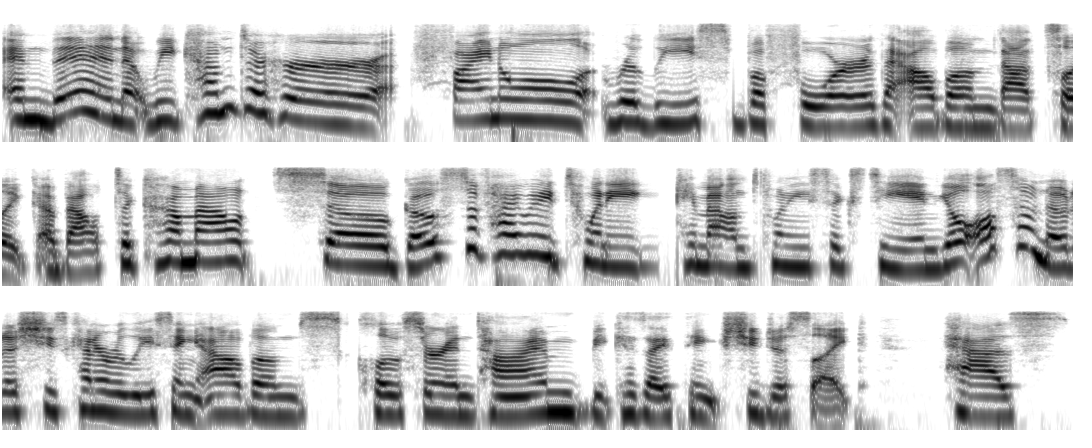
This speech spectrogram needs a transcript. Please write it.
and then we come to her final release before the album that's like about to come out. So Ghost of Highway 20 came out in 2016. You'll also notice she's kind of releasing albums closer in time because I think she just like has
